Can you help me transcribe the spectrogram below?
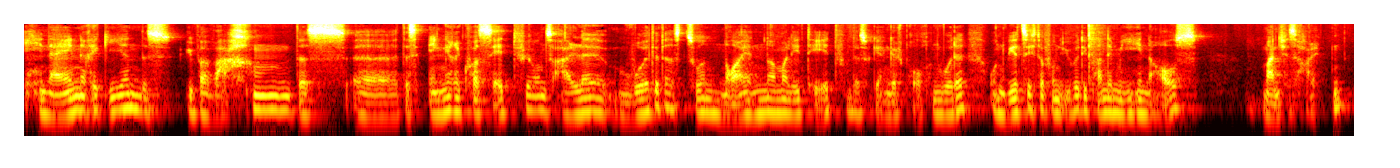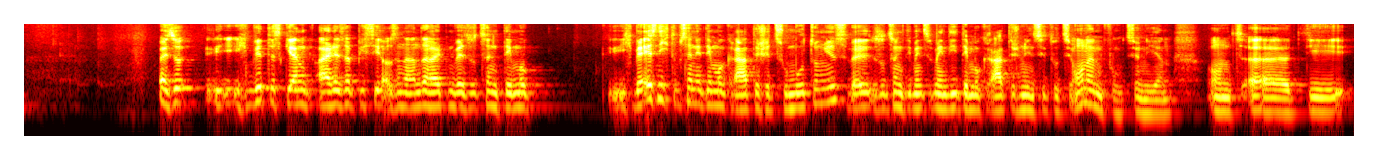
Hineinregieren, das Überwachen, das, äh, das engere Korsett für uns alle, wurde das zur neuen Normalität, von der so gern gesprochen wurde, und wird sich davon über die Pandemie hinaus manches halten? Also ich würde das gern alles ein bisschen auseinanderhalten, weil sozusagen Demo ich weiß nicht, ob es eine demokratische Zumutung ist, weil sozusagen, wenn die demokratischen Institutionen funktionieren und äh, die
